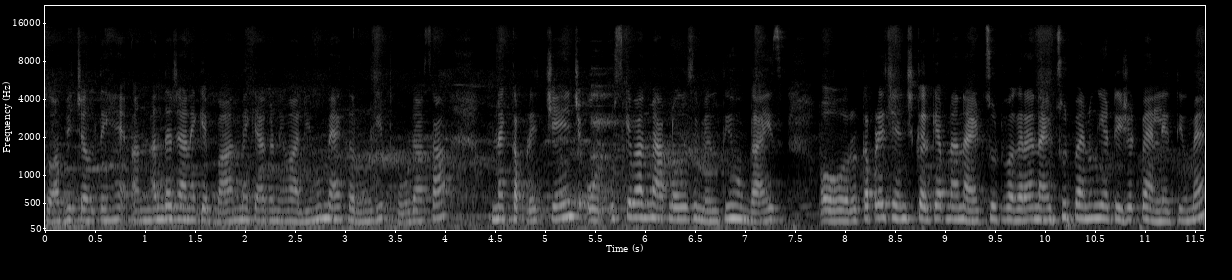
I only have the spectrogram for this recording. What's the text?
सो अभी चलते हैं अं-, अंदर जाने के बाद मैं क्या करने वाली हूँ मैं करूँगी थोड़ा सा अपने कपड़े चेंज और उसके बाद मैं आप लोगों से मिलती हूँ गाइज़ और कपड़े चेंज करके अपना नाइट सूट वगैरह नाइट सूट पहनूँगी या टी शर्ट पहन लेती हूँ मैं।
